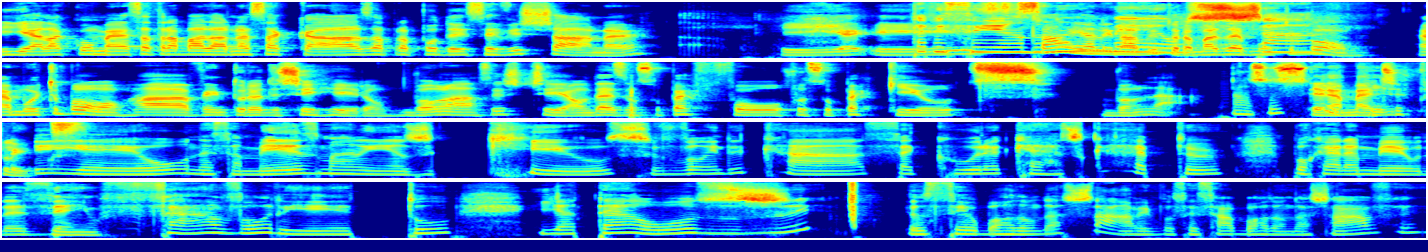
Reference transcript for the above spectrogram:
E ela começa a trabalhar nessa casa pra poder servir chá, né? E, e Tá sai ali na aventura. Mas é chá. muito bom. É muito bom a aventura de Shihiro. Vão lá assistir. É um desenho super fofo, super cute. Vão lá. Nossa, Tem na. Netflix. E eu, nessa mesma linha de kills, vou indicar Sakura Card Captor, porque era meu desenho favorito. E até hoje eu sei o bordão da chave. Você sabe o bordão da chave?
